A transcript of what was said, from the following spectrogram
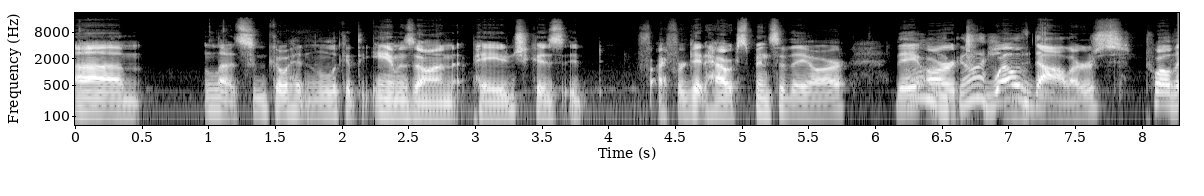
Um, let's go ahead and look at the Amazon page because I forget how expensive they are. They Oh are gosh. twelve dollars, twelve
